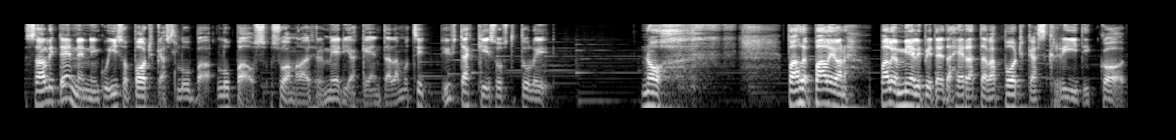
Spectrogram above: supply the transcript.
sä olit ennen niin kuin iso podcast-lupaus suomalaisella mediakentällä, mutta sitten yhtäkkiä susta tuli, no, pal- paljon, paljon mielipiteitä herättävä podcast-kriitikko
